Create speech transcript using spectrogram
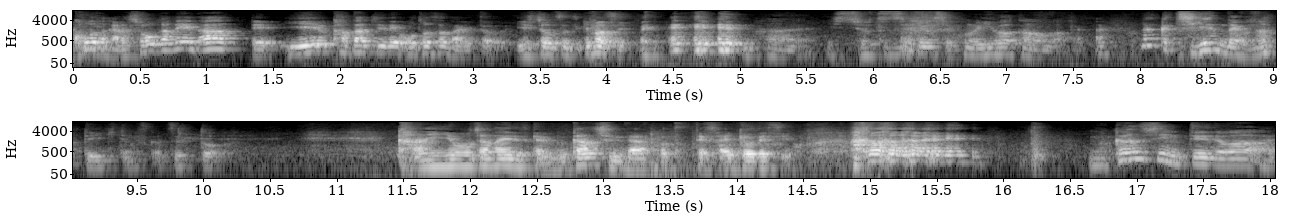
こうだからしょうがねえなって言える形で落とさないと一生続きますよね。はい。一生続きますよこの違和感は。なんか違えんだよなって生きてますからずっと。寛容じゃないですけど、無関心であることって最強ですよ。無関心っていうのは、はい。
